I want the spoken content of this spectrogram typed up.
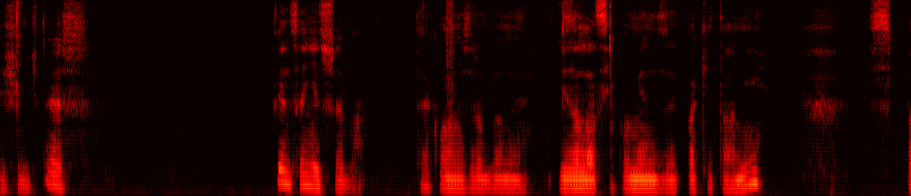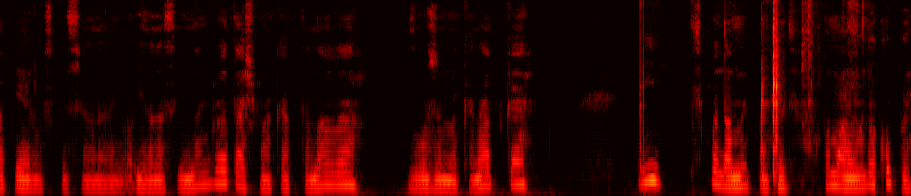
10S. Więcej nie trzeba. Tak mamy zrobione izolację pomiędzy pakietami z papieru specjalnego izolacyjnego, taśma kaptanowa, złożymy kanapkę i składamy pakiet pomału do kupy.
